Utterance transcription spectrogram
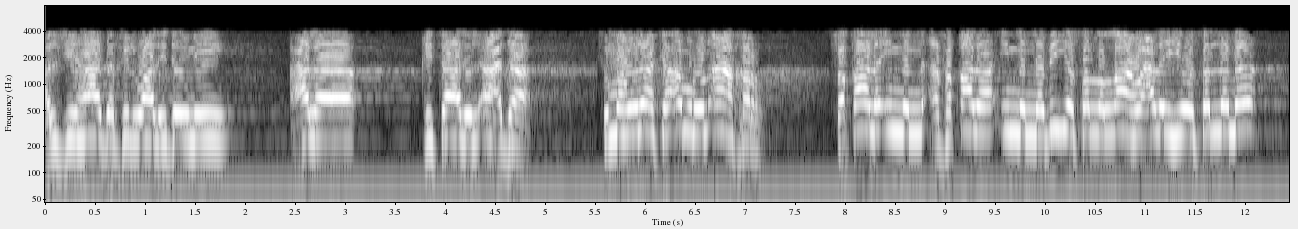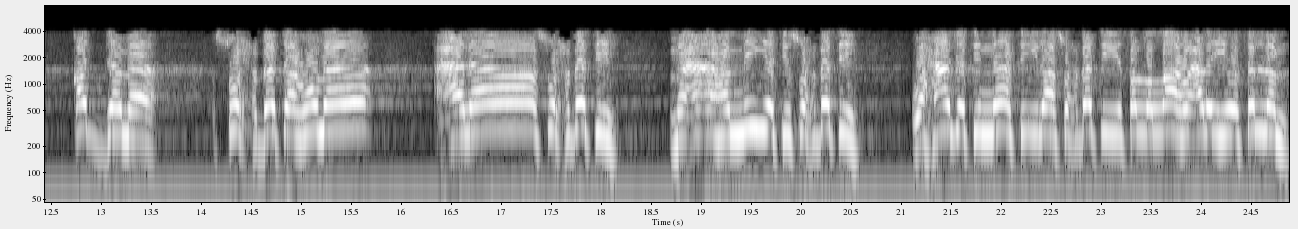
الجهاد في الوالدين على قتال الأعداء. ثم هناك أمر آخر فقال إن, فقال إن النبي صلى الله عليه وسلم قدم صحبتهما على صحبته مع أهمية صحبته وحاجة الناس إلى صحبته صلى الله عليه وسلم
